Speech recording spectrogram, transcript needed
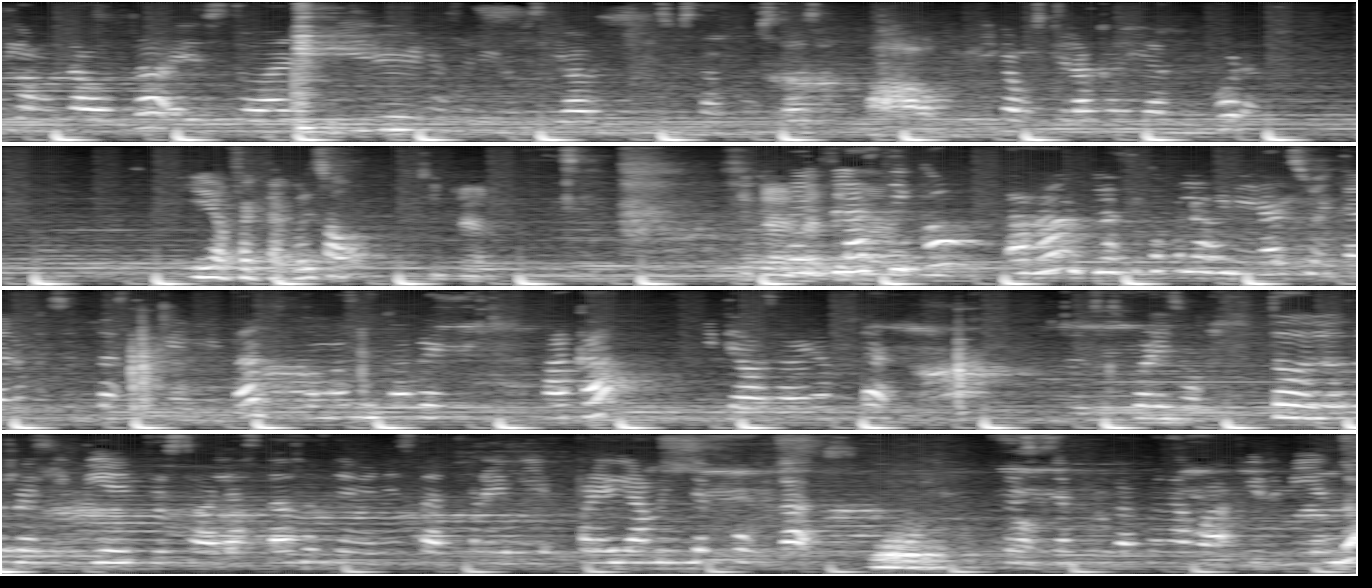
digamos la otra es toda en vidrio y en acero inoxidable, por eso es tan costosa. Digamos que la calidad mejora. ¿Y afecta con el sabor? Sí, claro. Sí, claro. El plástico, ajá, el plástico por lo general suelta lo que es el plástico y el metal. Tú tomas un café acá y te vas a ver a metal. Entonces por eso todos los recipientes, todas las tazas deben estar previ- previamente purgados. Entonces se purga con agua hirviendo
